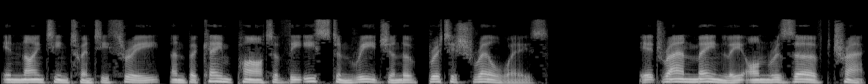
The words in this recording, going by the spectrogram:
in 1923 and became part of the Eastern Region of British Railways. It ran mainly on reserved track.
